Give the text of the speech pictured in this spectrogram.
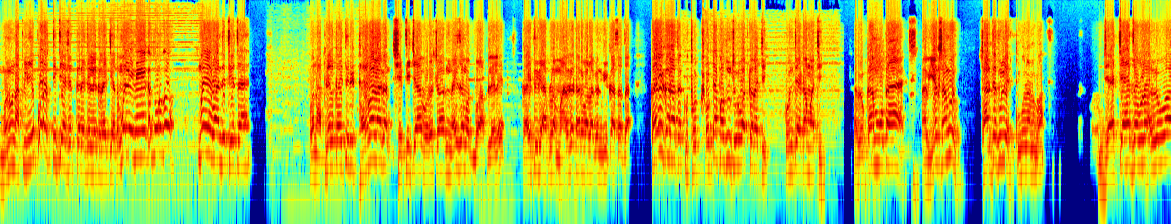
म्हणून आपली हे परिस्थिती आहे शेतकऱ्याच्या लेकराची. आता मला नाही का पोरग? मग वांदे तेच आहे. पण आपल्याला काहीतरी ठरवा लागन. शेतीच्या भरोश्यावर नाही जमत भाऊ आपल्याला. काहीतरी आपला मार्ग ठरवा लागन विकासाचा. काही करायचा छोट्यापासून सुरुवात करायची कोणत्या कामाची. अबे काम मोठं आहे अबे एक सांगू सारख्या तुले। बोला ना बा। ज्याच्या जवळ हलवा।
